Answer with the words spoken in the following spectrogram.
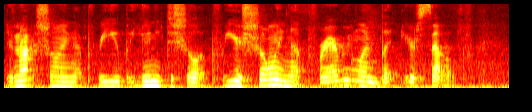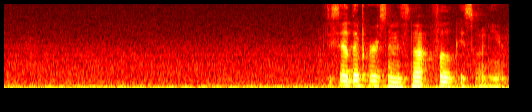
They're not showing up for you, but you need to show up for you're showing up for everyone but yourself. This other person is not focused on you.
